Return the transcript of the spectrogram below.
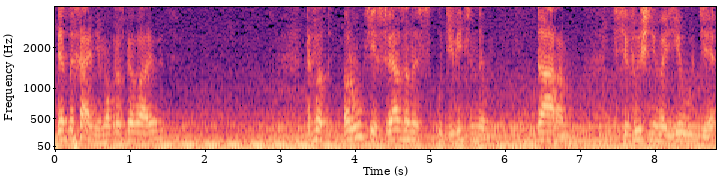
бедный Хайм не мог разговаривать. Так вот, руки связаны с удивительным даром Всевышнего Иуде.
